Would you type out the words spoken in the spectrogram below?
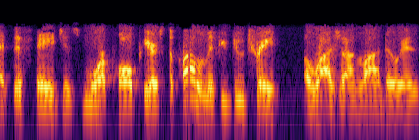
at this stage is more Paul Pierce. The problem, if you do trade a Rajon Rondo, is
